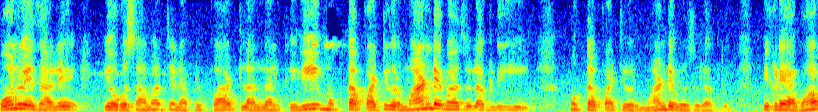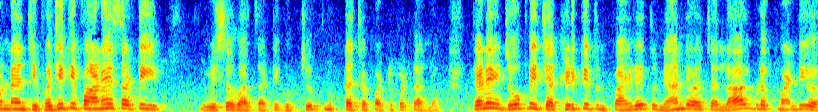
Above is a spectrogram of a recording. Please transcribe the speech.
ओनवे झाले. योग सामर्थ्याने आपली पाठ लाल लाल केली. मुक्ता पाठीवर मांडे भाजू लागली. मुक्ता पाठीवर मांडे भाजू लागली. इकडे या भावंडांची फजिती पाहण्यासाठी विसोबासाठी गुपचूप मुक्ताच्या पाठोपाठ आला. त्याने झोपडीच्या खिडकीतून पाहिले तो ज्ञानदेवाच्या लाल भडक मांडीवर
